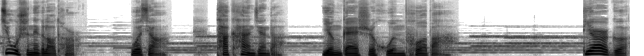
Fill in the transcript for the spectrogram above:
就是那个老头我想，他看见的应该是魂魄吧。第二个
